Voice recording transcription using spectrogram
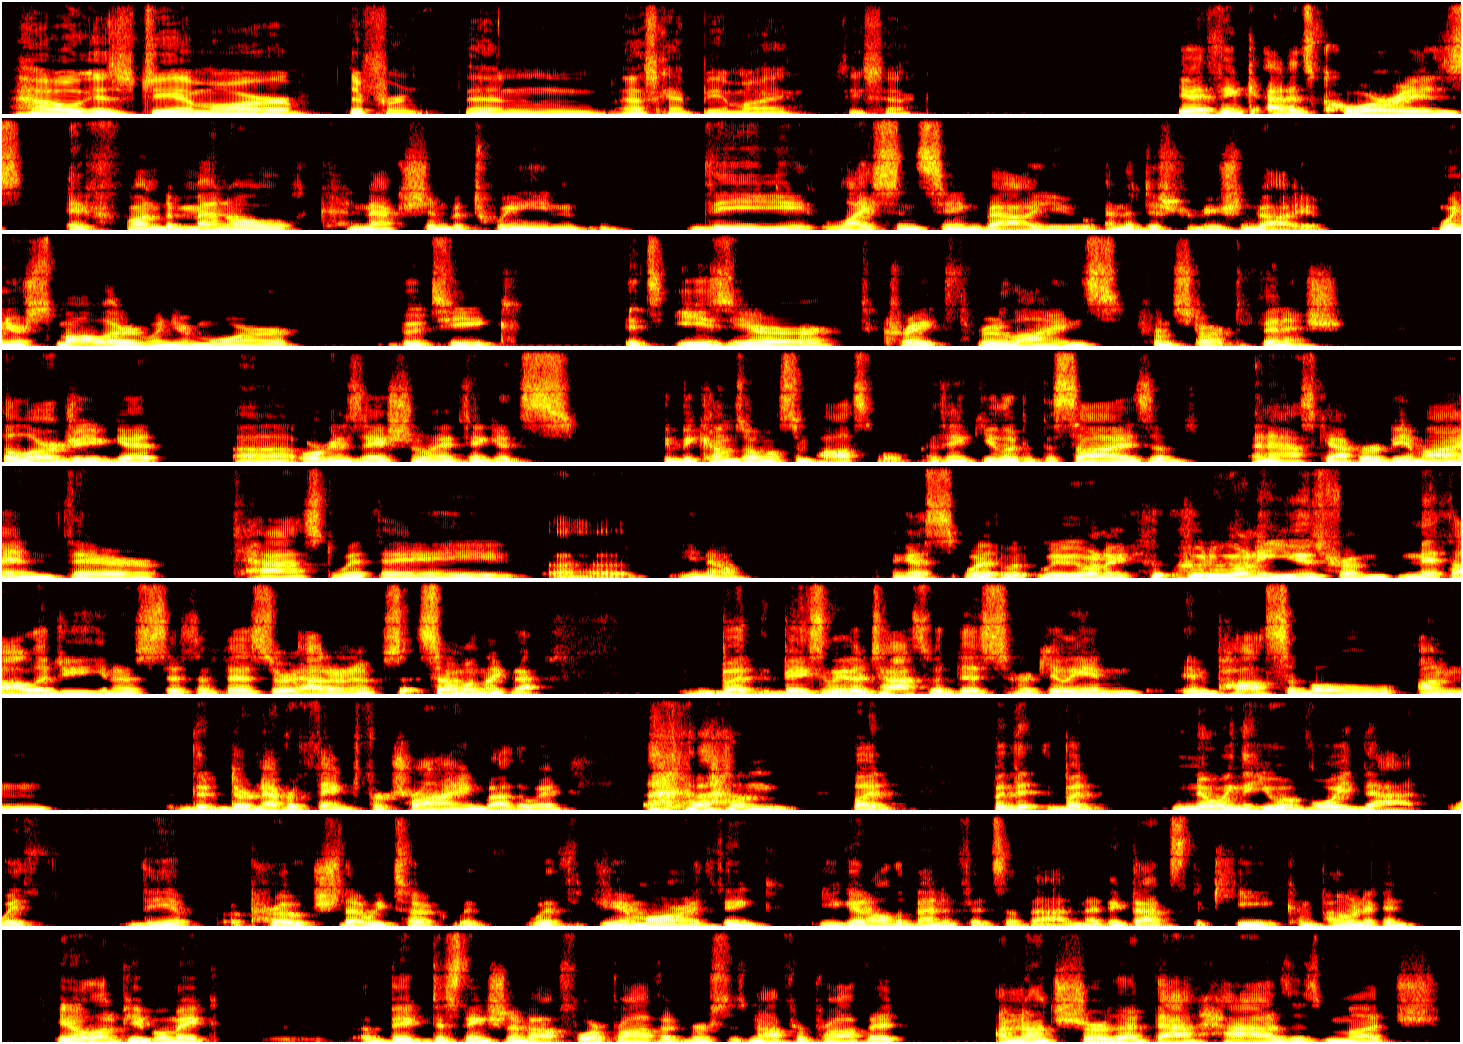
How is GMR different than ASCAP BMI SESAC? Yeah, I think at its core is a fundamental connection between the licensing value and the distribution value. When you're smaller, when you're more boutique, it's easier to create through lines from start to finish. The larger you get uh, organizationally, I think it's it becomes almost impossible. I think you look at the size of an ASCAP or a BMI, and they're tasked with a uh, you know I guess what, what we want to who, who, do we want to use from mythology? You know, Sisyphus or I don't know, someone like that. But basically, they're tasked with this Herculean, impossible, un. They're never thanked for trying, by the way. um, but but the, but knowing that you avoid that with the approach that we took with with GMR, I think you get all the benefits of that, and I think that's the key component. You know, a lot of people make a big distinction about for profit versus not for profit I'm not sure that that has as much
